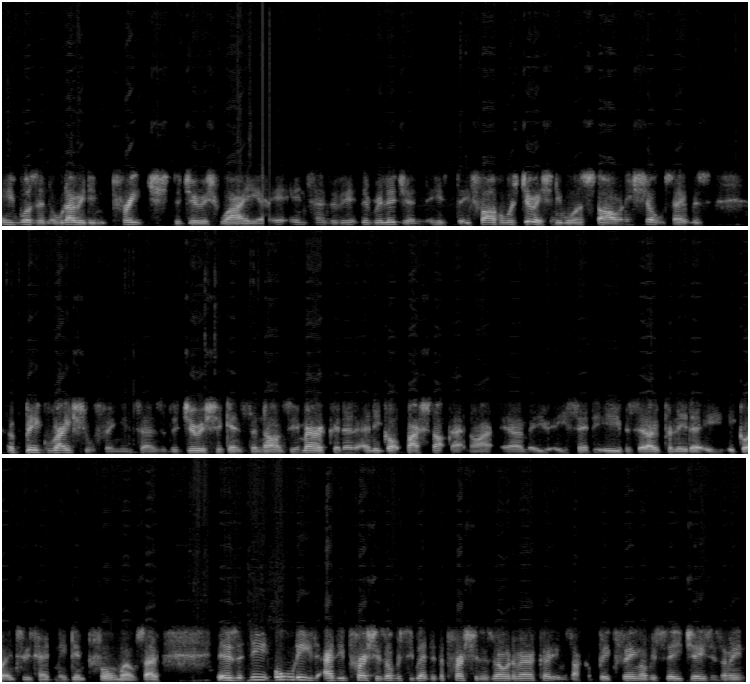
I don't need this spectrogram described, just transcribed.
he wasn't although he didn't preach the Jewish way in terms of the religion his his father was Jewish and he wore a star on his shirt so it was a big racial thing in terms of the Jewish against the Nazi American and, and he got bashed up that night. Um, he, he said he even said openly that he, he got into his head and he didn't perform well. So there's the, all these added pressures. Obviously we had the depression as well in America. It was like a big thing obviously. Jesus I mean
